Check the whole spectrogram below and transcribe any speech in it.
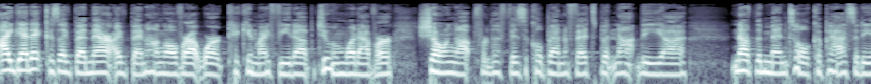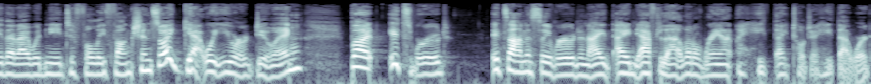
I get it because I've been there. I've been hungover at work, kicking my feet up, doing whatever, showing up for the physical benefits, but not the uh, not the mental capacity that I would need to fully function. So I get what you are doing, but it's rude. It's honestly rude. And I, I after that little rant, I hate. I told you I hate that word.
